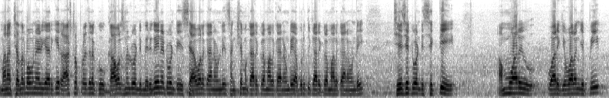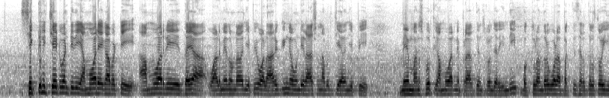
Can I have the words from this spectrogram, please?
మన చంద్రబాబు నాయుడు గారికి రాష్ట్ర ప్రజలకు కావలసినటువంటి మెరుగైనటువంటి సేవలు కానివ్వండి సంక్షేమ కార్యక్రమాలు కానివ్వండి అభివృద్ధి కార్యక్రమాలు కానివ్వండి చేసేటువంటి శక్తి అమ్మవారు వారికి ఇవ్వాలని చెప్పి శక్తినిచ్చేటువంటిది అమ్మవారే కాబట్టి ఆ అమ్మవారి దయ వాళ్ళ మీద ఉండాలని చెప్పి వాళ్ళు ఆరోగ్యంగా ఉండి రాష్ట్రాన్ని అభివృద్ధి చేయాలని చెప్పి మేము మనస్ఫూర్తిగా అమ్మవారిని ప్రార్థించడం జరిగింది. భక్తులందరూ కూడా భక్తి శ్రద్ధలతో ఈ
